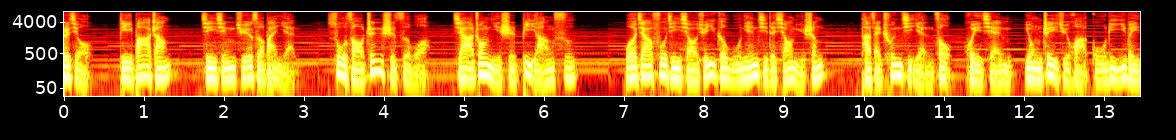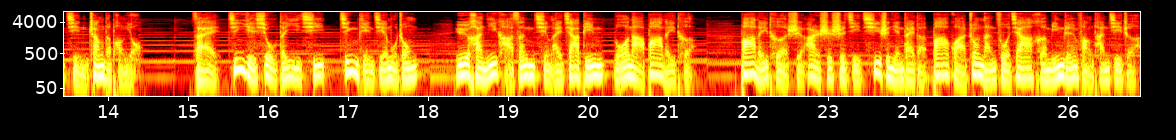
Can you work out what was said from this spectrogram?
十九第八章进行角色扮演，塑造真实自我，假装你是碧昂斯。我家附近小学一个五年级的小女生，她在春季演奏会前用这句话鼓励一位紧张的朋友。在《今夜秀》的一期经典节目中，约翰尼卡森请来嘉宾罗纳巴雷特。巴雷特是二十世纪七十年代的八卦专栏作家和名人访谈记者，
